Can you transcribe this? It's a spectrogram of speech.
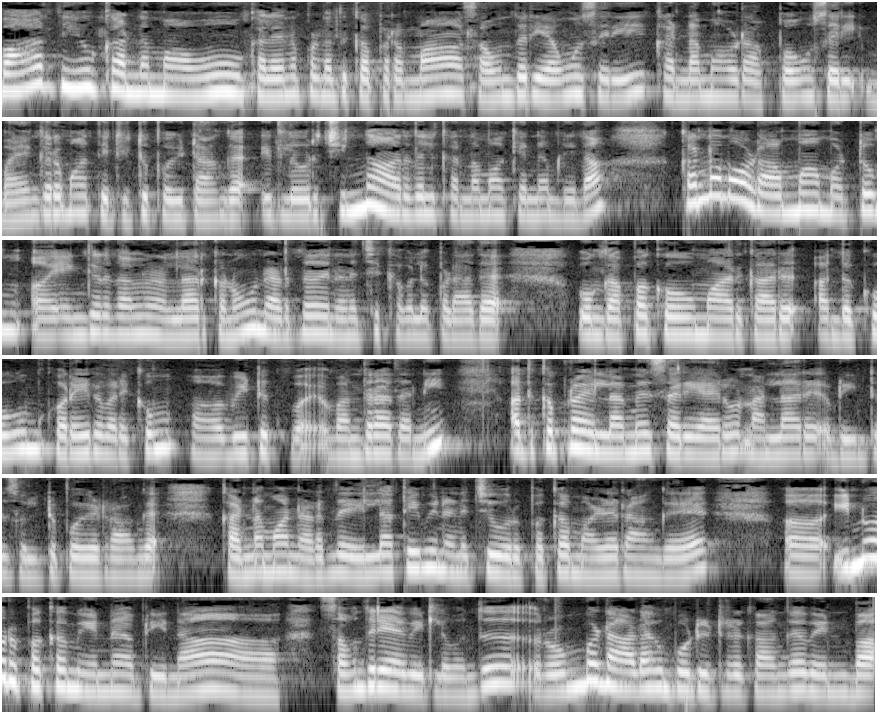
பாரதியும் கண்ணம்மாவும் கல்யாணம் பண்ணதுக்கு அப்புறமா சௌந்தர்யாவும் சரி கண்ணம்மாவோட அப்பாவும் சரி பயங்கரமாக திட்டிட்டு போயிட்டாங்க. இதில் ஒரு சின்ன ஆறுதல் கண்ணம்மாக்கு என்ன அப்படின்னா கண்ணம்மாவோட அம்மா மட்டும் எங்கே இருந்தாலும் நல்லா இருக்கணும் நடந்ததை நினச்சி கவலைப்படாத. உங்கள் அப்பா கோவமாக இருக்காரு. அந்த கோவம் குறையிற வரைக்கும் வீட்டுக்கு வ- வந்துடாத நீ. அதுக்கப்புறம் எல்லாமே சரியாயிரும் நல்லாரு அப்படின்ட்டு சொல்லிட்டு போயிடுறாங்க. கண்ணம்மா நடந்த எல்லாத்தையுமே நினச்சி ஒரு பக்கம் அழகிறாங்க இன்னொரு பக்கம் என்ன அப்படின்னா சௌந்தர்யா வீட்டில் வந்து ரொம்ப நாடகம் போட்டுட்டு இருக்காங்க வெண்பா.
